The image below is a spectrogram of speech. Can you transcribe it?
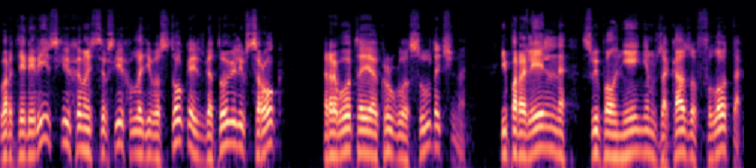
в артиллерийских и мастерских Владивостока изготовили в срок, работая круглосуточно и параллельно с выполнением заказов флота.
